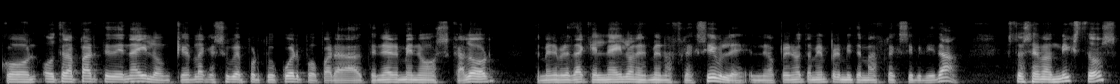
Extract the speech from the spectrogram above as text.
con otra parte de nylon, que es la que sube por tu cuerpo para tener menos calor. También es verdad que el nylon es menos flexible, el neopreno también permite más flexibilidad. Estos se llaman mixtos.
